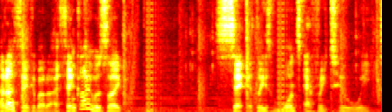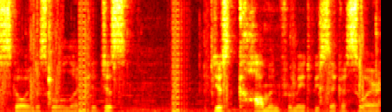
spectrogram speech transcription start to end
Now that I think about it, I think I was like sick at least once every two weeks going to school. Like it just, just common for me to be sick. I swear.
